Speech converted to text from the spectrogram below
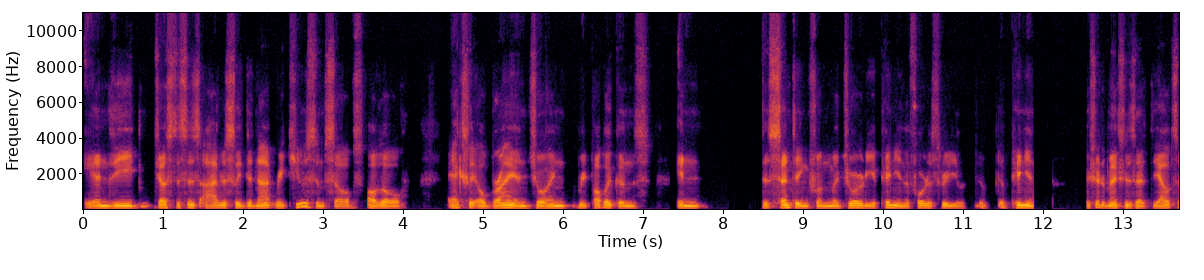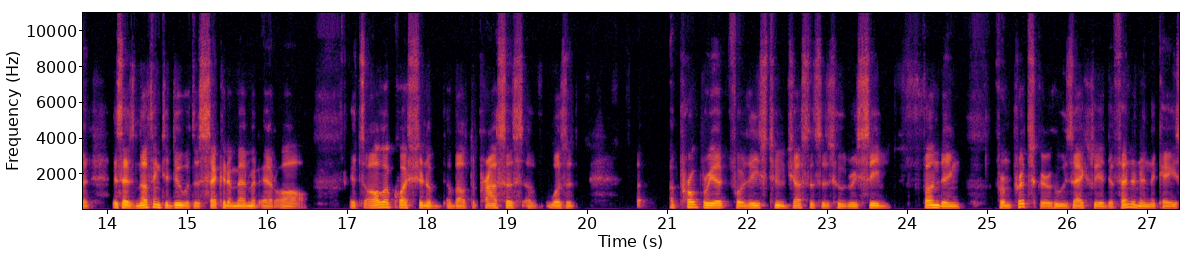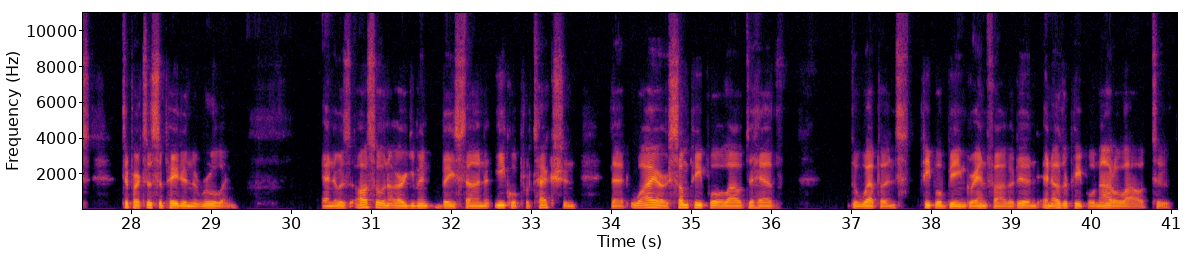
And the justices obviously did not recuse themselves, although actually O'Brien joined Republicans in dissenting from majority opinion, the four to three opinion I should have mentioned this at the outset. This has nothing to do with the Second Amendment at all. It's all a question of, about the process of was it appropriate for these two justices who received funding from Pritzker, who was actually a defendant in the case, to participate in the ruling. And there was also an argument based on equal protection that why are some people allowed to have the weapons, people being grandfathered in, and other people not allowed to?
